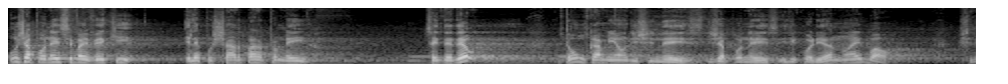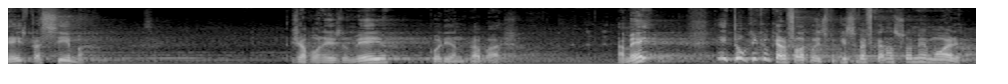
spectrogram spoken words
O japonês você vai ver que ele é puxado para, para o meio. Você entendeu? Então um caminhão de chinês, de japonês e de coreano não é igual. Chinês para cima. Japonês no meio, coreano para baixo. Amém? Então o que eu quero falar com isso? Porque isso vai ficar na sua memória.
